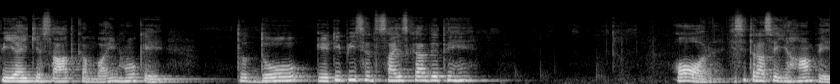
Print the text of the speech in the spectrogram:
पीआई के साथ कंबाइन होके तो दो एटीपी सिंथेसाइज कर देते हैं। और इसी तरह से यहाँ पे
